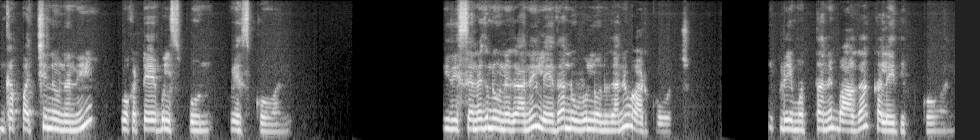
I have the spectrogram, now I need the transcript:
ఇంకా పచ్చి నూనెని ఒక టేబుల్ స్పూన్ వేసుకోవాలి. ఇది శనగ నూనె కానీ లేదా నువ్వుల నూనె కానీ వాడుకోవచ్చు. ఇప్పుడు ఈ మొత్తాన్ని బాగా కలిగి తిప్పుకోవాలి.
